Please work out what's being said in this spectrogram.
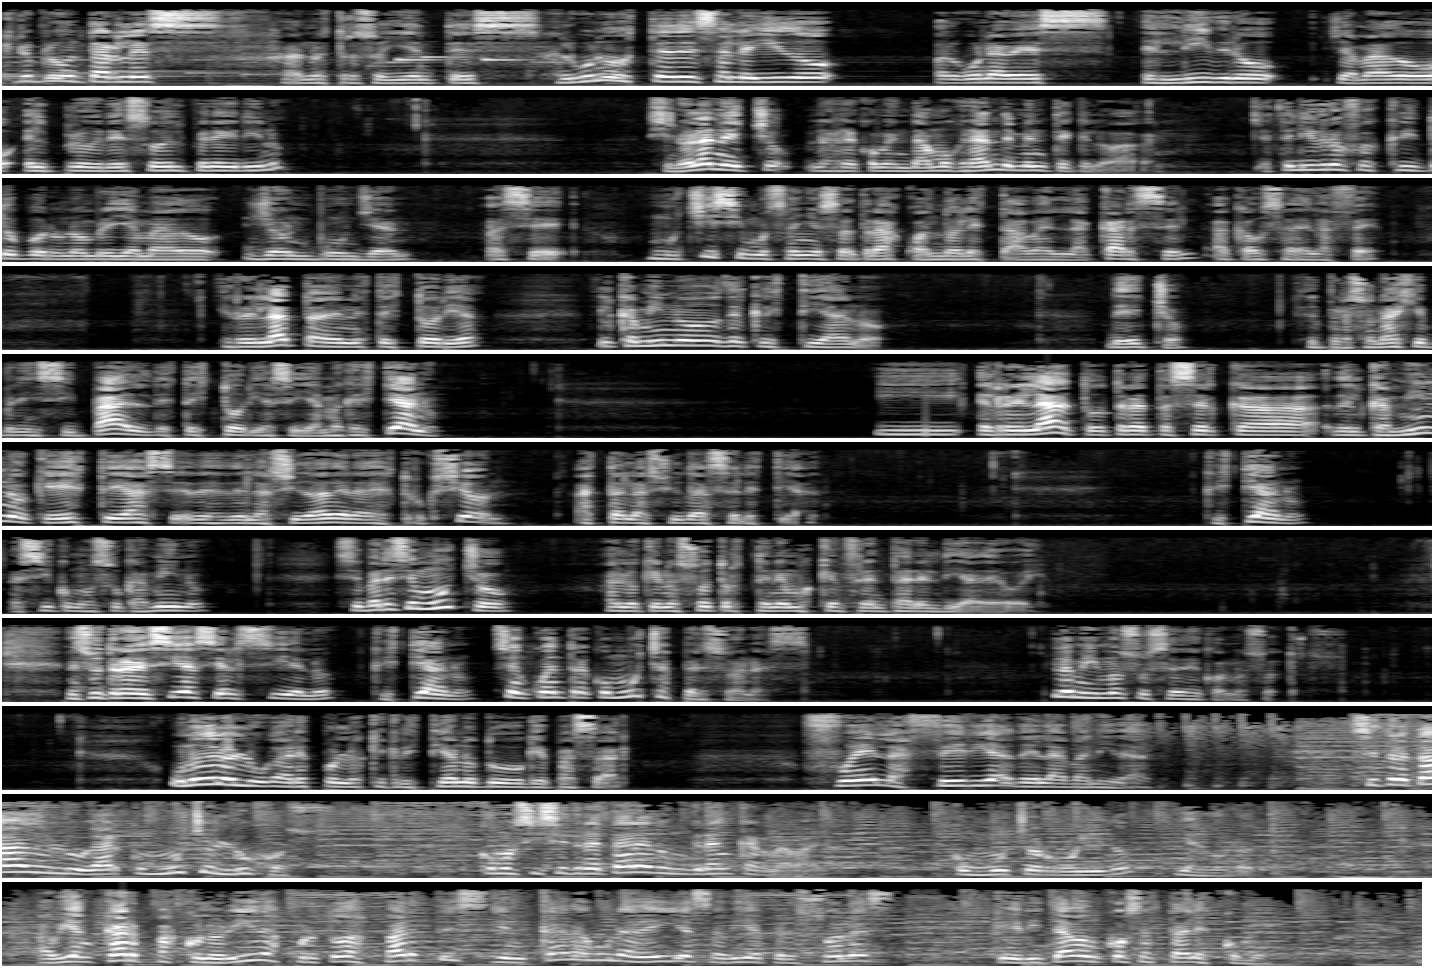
Quiero preguntarles a nuestros oyentes, ¿alguno de ustedes ha leído alguna vez el libro llamado El progreso del peregrino? Si no lo han hecho, les recomendamos grandemente que lo hagan. Este libro fue escrito por un hombre llamado John Bunyan hace muchísimos años atrás cuando él estaba en la cárcel a causa de la fe y relata en esta historia el camino del cristiano. De hecho, el personaje principal de esta historia se llama Cristiano. Y el relato trata acerca del camino que éste hace desde la ciudad de la destrucción hasta la ciudad celestial. Cristiano, así como su camino, se parece mucho a lo que nosotros tenemos que enfrentar el día de hoy. En su travesía hacia el cielo, Cristiano se encuentra con muchas personas. Lo mismo sucede con nosotros. Uno de los lugares por los que Cristiano tuvo que pasar fue la Feria de la Vanidad. Se trataba de un lugar con muchos lujos, como si se tratara de un gran carnaval, con mucho ruido y alboroto. Habían carpas coloridas por todas partes y en cada una de ellas había personas que gritaban cosas tales como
